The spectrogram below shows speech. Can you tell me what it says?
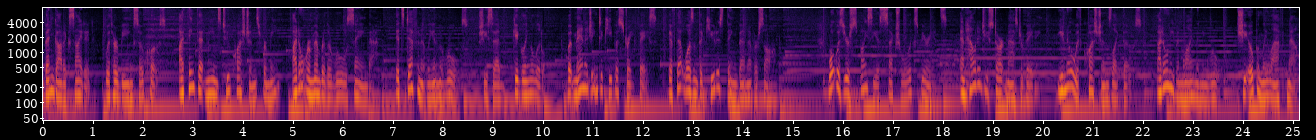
Ben got excited, with her being so close. I think that means two questions for me. I don't remember the rules saying that. It's definitely in the rules, she said, giggling a little, but managing to keep a straight face. If that wasn't the cutest thing Ben ever saw. What was your spiciest sexual experience? And how did you start masturbating? You know, with questions like those, I don't even mind the new rule. She openly laughed now.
